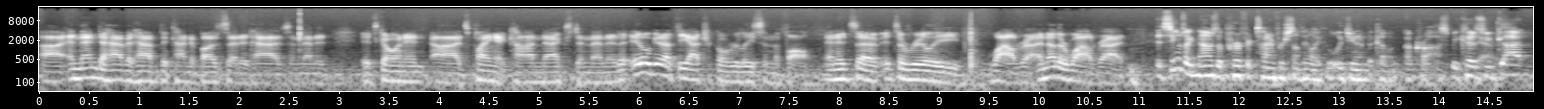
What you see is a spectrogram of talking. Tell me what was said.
uh, and then to have it have the kind of buzz that it has, and then it it's going in, uh, it's playing at Cannes next, and then it, it'll get a theatrical release in the fall. And it's a it's a really wild ride, another wild ride. It seems like now is the perfect time for something like Legion M to come across because you've got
